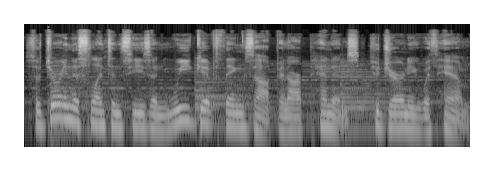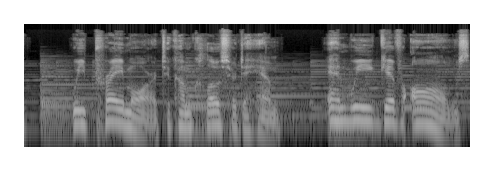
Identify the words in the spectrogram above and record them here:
So during this Lenten season, we give things up in our penance to journey with Him. We pray more to come closer to Him, and we give alms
